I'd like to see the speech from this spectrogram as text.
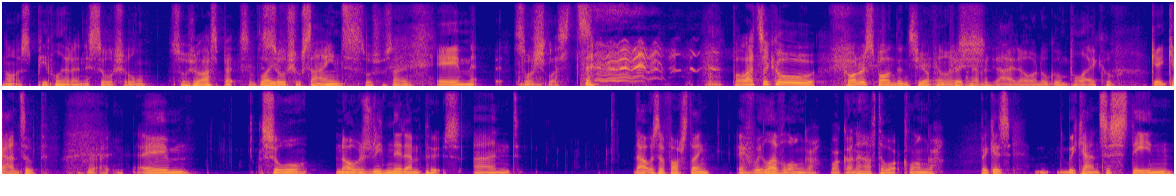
not people who are into social Social aspects of life. social science. Social science. Um, Socialists. Political correspondence here from Craig Niven. I know, no going political. Get cancelled. Right. Um, so no, I was reading their inputs, and that was the first thing. If we live longer, we're going to have to work longer because we can't sustain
